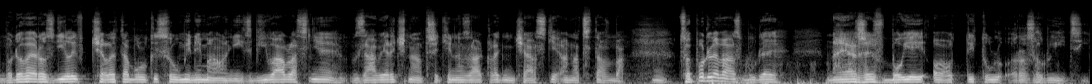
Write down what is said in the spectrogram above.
Bodové rozdíly v čele tabulky jsou minimální. Zbývá vlastně závěrečná třetina základní části a nadstavba. Hmm. Co podle vás bude na jaře v boji o titul rozhodující?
